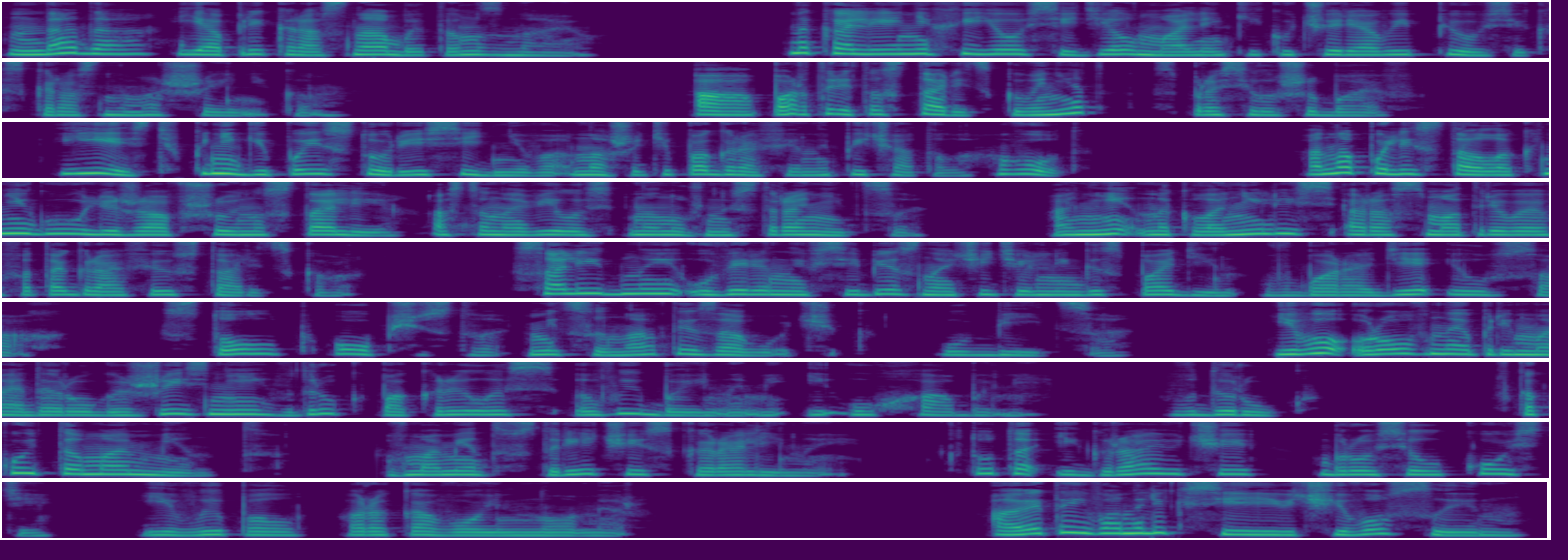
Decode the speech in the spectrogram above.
Да-да, я прекрасно об этом знаю. На коленях ее сидел маленький кучерявый песик с красным ошейником. «А портрета Старицкого нет?» – спросил Шибаев. «Есть, в книге по истории Сиднева наша типография напечатала. Вот». Она полистала книгу, лежавшую на столе, остановилась на нужной странице. Они наклонились, рассматривая фотографию Старицкого. Солидный, уверенный в себе значительный господин в бороде и усах. Столб общества, меценат и заводчик. Убийца. Его ровная прямая дорога жизни вдруг покрылась выбоинами и ухабами. Вдруг. В какой-то момент. В момент встречи с Каролиной. Кто-то играючи бросил кости и выпал роковой номер. А это Иван Алексеевич, его сын,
